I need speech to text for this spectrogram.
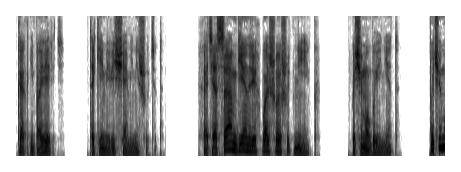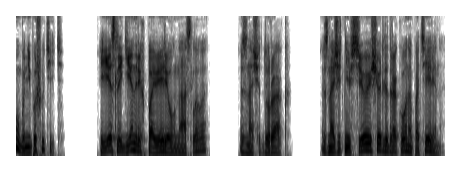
Как не поверить? Такими вещами не шутят. Хотя сам Генрих большой шутник. Почему бы и нет? Почему бы не пошутить? Если Генрих поверил на слово, значит дурак. Значит, не все еще для дракона потеряно.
